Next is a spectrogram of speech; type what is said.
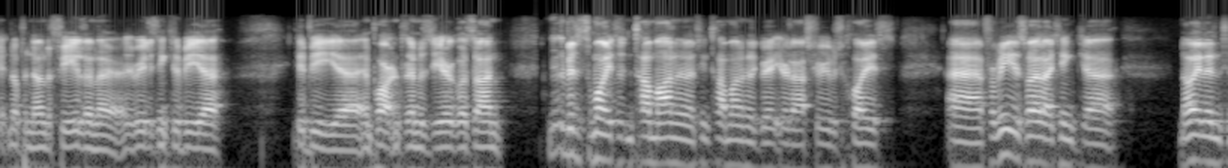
getting up and down the field, and I, I really think he'll be a he'll be uh, important to them as the year goes on. A little bit disappointed in Tom Monaghan. I think Tom Monaghan had a great year last year. He was quiet. Uh, for me as well, I think uh, Niland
